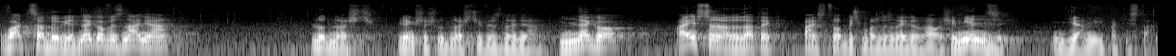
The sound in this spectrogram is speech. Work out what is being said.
władca był jednego wyznania, ludność, większość ludności wyznania innego, a jeszcze na dodatek państwo być może znajdowało się między Indiami i Pakistanem.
